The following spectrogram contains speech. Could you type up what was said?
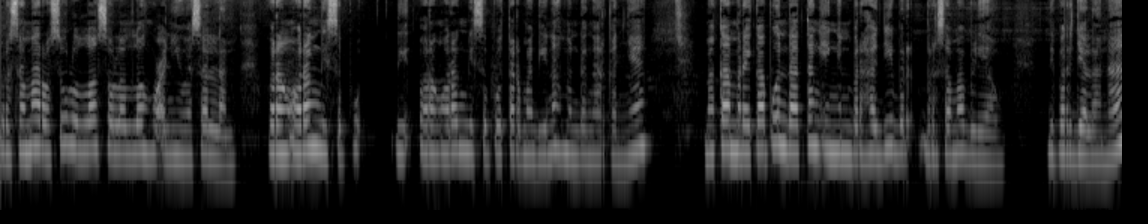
bersama Rasulullah Shallallahu alaihi wasallam. Orang-orang di orang-orang di seputar Madinah mendengarkannya, maka mereka pun datang ingin berhaji ber bersama beliau. Di perjalanan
